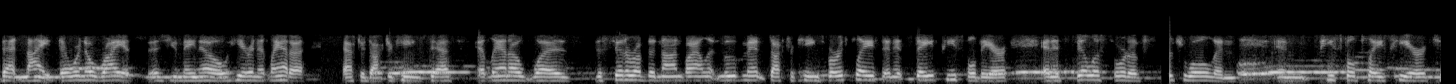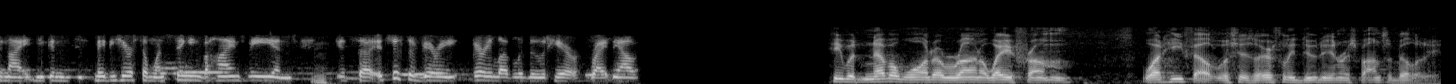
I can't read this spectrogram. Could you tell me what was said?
that night. There were no riots, as you may know, here in Atlanta after Dr. King's death. Atlanta was the center of the nonviolent movement, Dr. King's birthplace, and it stayed peaceful there. And it's still a sort of spiritual and, and peaceful place here tonight. You can maybe hear someone singing behind me, and it's uh, it's just a very very lovely mood here right now. He would never want to run away from what he felt was his earthly duty and responsibility.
